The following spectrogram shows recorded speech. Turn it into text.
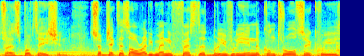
transportation. Subject has already manifested briefly in the control circuit,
